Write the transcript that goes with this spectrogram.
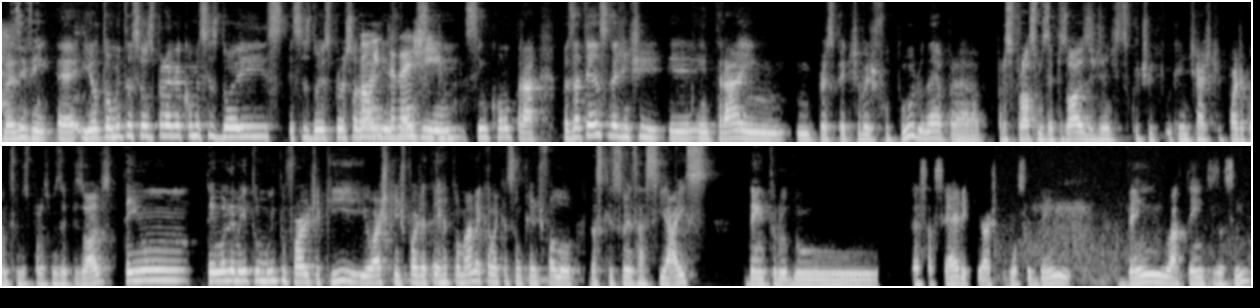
mas enfim, é, e eu estou muito ansioso para ver como esses dois, esses dois personagens vão, vão se, se, encontrar. Mas até antes da gente entrar em, em perspectiva de futuro, né, para os próximos episódios, de a gente discutir o que a gente acha que pode acontecer nos próximos episódios, tem um, tem um elemento muito forte aqui, e eu acho que a gente pode até retomar naquela questão que a gente falou das questões raciais dentro do, dessa série, que eu acho que vão ser bem, bem latentes, assim,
